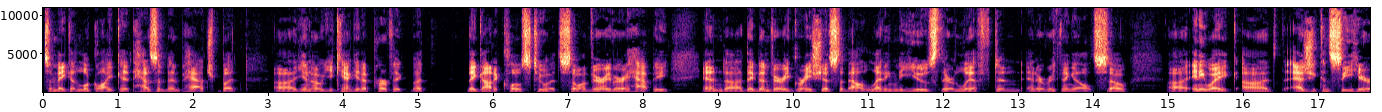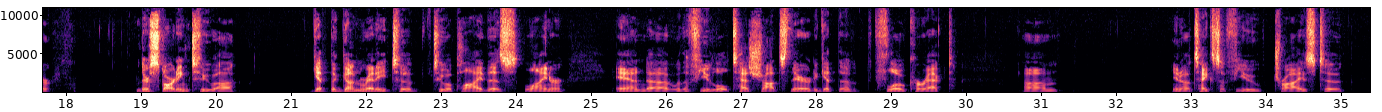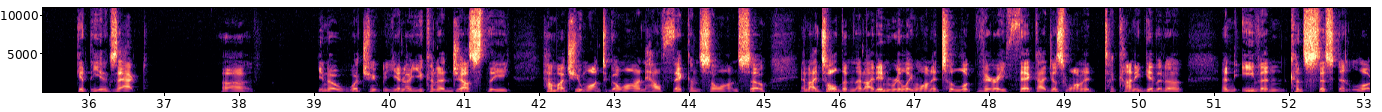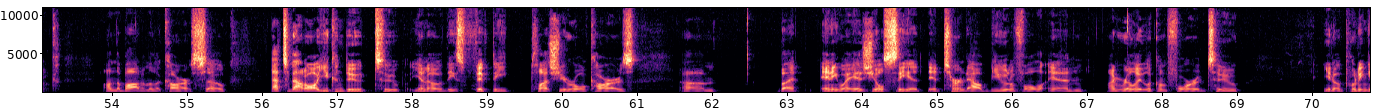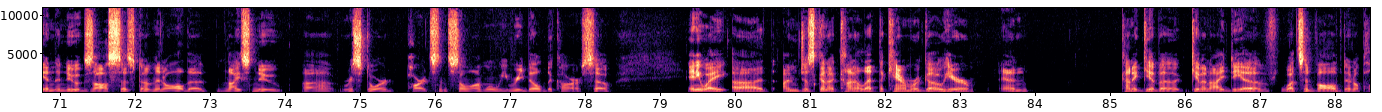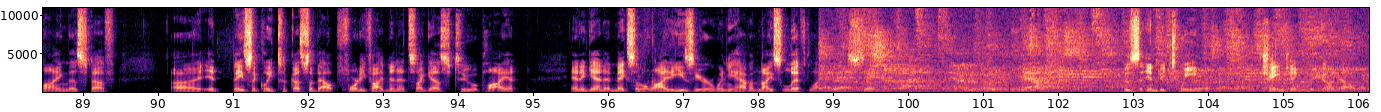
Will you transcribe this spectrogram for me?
to make it look like it hasn't been patched, but uh, you know you can't get it perfect, but they got it close to it. So I'm very very happy and uh, they've been very gracious about letting me use their lift and, and everything else. So, uh, anyway, uh, as you can see here, they're starting to uh, get the gun ready to to apply this liner, and uh, with a few little test shots there to get the flow correct. Um, you know, it takes a few tries to get the exact uh, you know what you you know you can adjust the how much you want to go on how thick and so on. So and i told them that i didn't really want it to look very thick. I just wanted to kind of give it a an even consistent look on the bottom of the car. So that's about all you can do to you know these 50 plus year old cars. Um, but anyway as you'll see it it turned out beautiful and I'm really looking forward to, you know, putting in the new exhaust system and all the nice new uh, restored parts and so on when we rebuild the car. So, anyway, uh, I'm just gonna kind of let the camera go here and kind of give a give an idea of what's involved in applying this stuff. Uh, it basically took us about 45 minutes, I guess, to apply it. And again, it makes it a lot easier when you have a nice lift like this. So this is in between changing the gun out.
